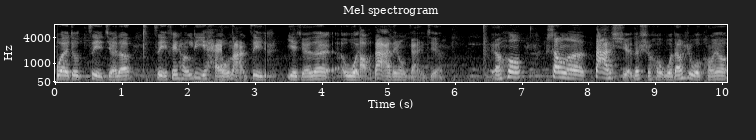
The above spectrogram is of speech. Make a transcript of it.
我也就自己觉得自己非常厉害，走哪儿自己也觉得我老大那种感觉。然后上了大学的时候，我当时我朋友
